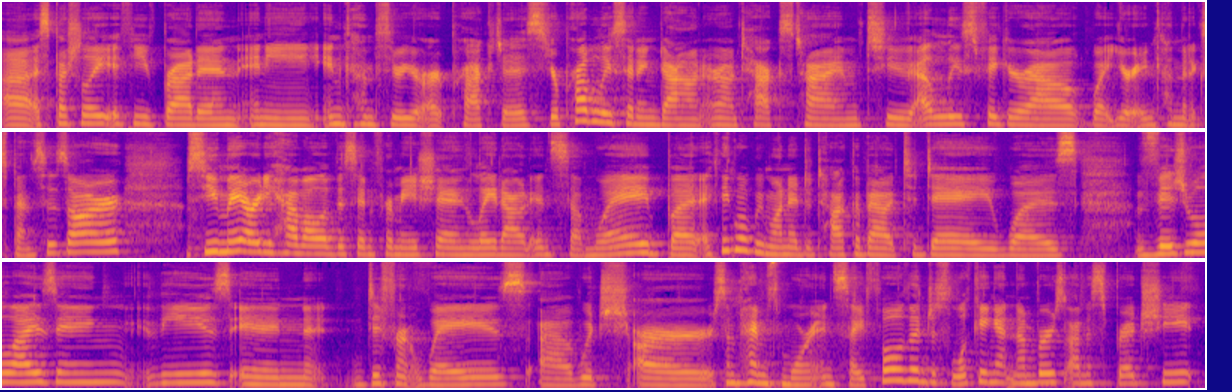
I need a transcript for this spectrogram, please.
uh, especially if you've brought in any income through your art practice. You're probably sitting down around tax time to at least figure out what your income and expenses are. So you may already have all of this information laid out in some way, but I think what we wanted to talk about today was visualizing these in different ways, uh, which are sometimes more insightful than just looking at numbers on a spreadsheet.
